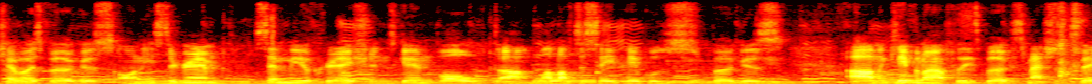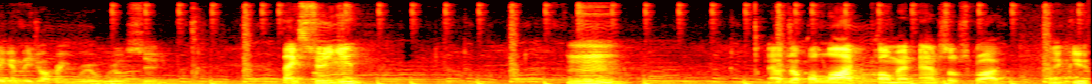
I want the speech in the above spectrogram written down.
Chebbo's Burgers on Instagram. Send me your creations, get involved. Um, I love to see people's burgers um, and keep an eye out for these burger smashes because they're going to be dropping real, real soon. Thanks for tuning in. Mmm. Now drop a like, comment, and subscribe. Thank you.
